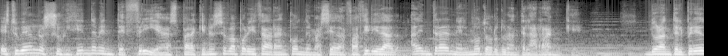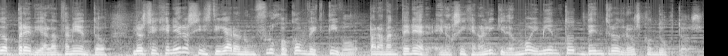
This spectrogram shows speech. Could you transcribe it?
estuvieran lo suficientemente frías para que no se vaporizaran con demasiada facilidad al entrar en el motor durante el arranque. Durante el periodo previo al lanzamiento, los ingenieros instigaron un flujo convectivo para mantener el oxígeno líquido en movimiento dentro de los conductos.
